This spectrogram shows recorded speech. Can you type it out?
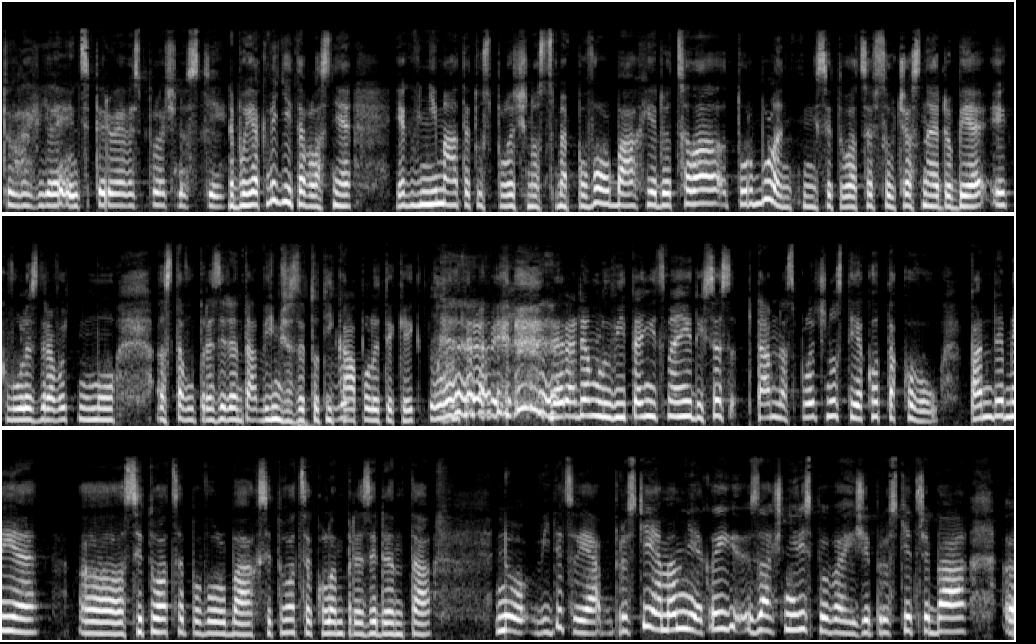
tuhle chvíli inspiruje ve společnosti? Nebo jak vidíte vlastně, jak vnímáte tu společnost? Jsme po volbách, je docela turbulentní situace v současné době i kvůli zdravotnímu stavu prezidenta. Vím, že se to týká politiky, které vy nerada mluvíte, nicméně, když se ptám na společnost jako takovou, pandemie, eh, situace po volbách, situace kolem prezidenta, No, víte co, já prostě já mám nějaký zvláštní rys povahy, že prostě třeba uh,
